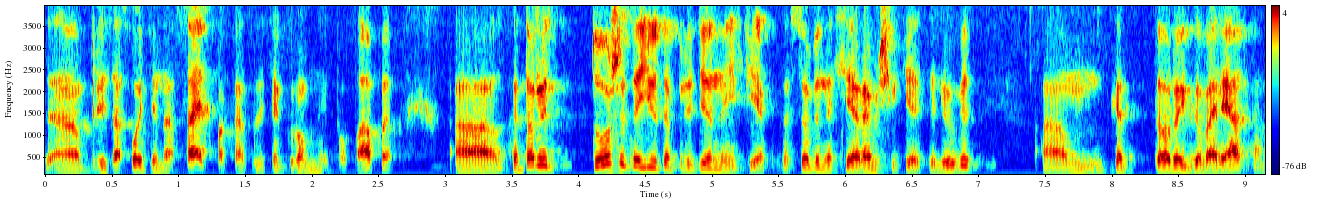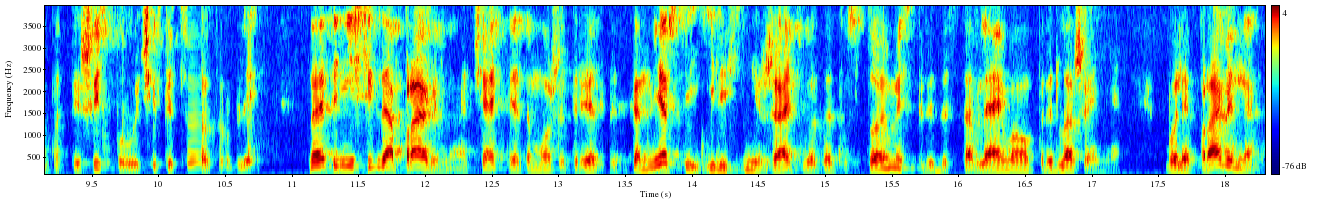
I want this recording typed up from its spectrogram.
э, при заходе на сайт показывать огромные попапы, э, которые тоже дают определенный эффект. Особенно CRM-щики это любят, э, которые говорят, там, подпишись, получи 500 рублей. Но это не всегда правильно. Отчасти это может резать конверсии или снижать вот эту стоимость предоставляемого предложения. Более правильно,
